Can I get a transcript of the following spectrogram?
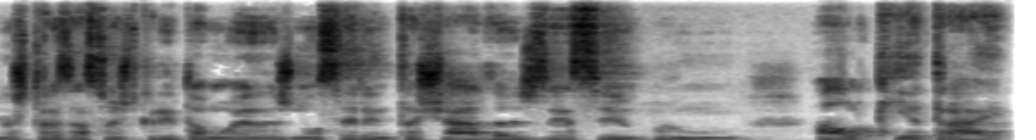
nas transações de criptomoedas não serem taxadas é sempre um, algo que atrai.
